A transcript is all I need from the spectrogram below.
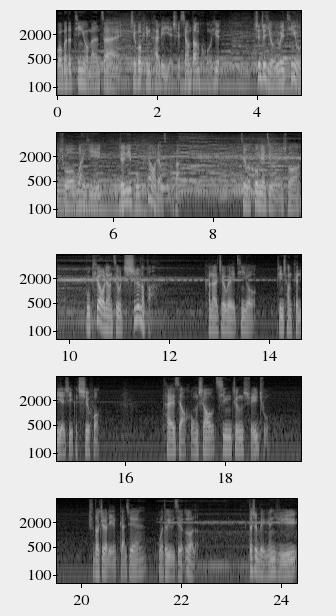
我们的听友们在直播平台里也是相当活跃，甚至有一位听友说：“万一人鱼不漂亮怎么办？”结果后面就有人说：“不漂亮就吃了吧。”看来这位听友平常肯定也是一个吃货，他也想红烧、清蒸、水煮。说到这里，感觉我都有一些饿了。但是美人鱼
